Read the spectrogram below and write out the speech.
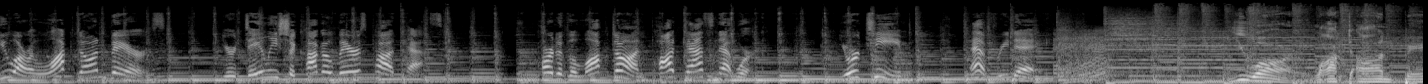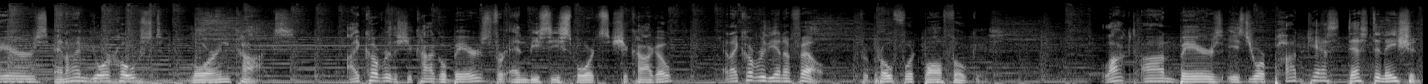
You are Locked On Bears, your daily Chicago Bears podcast. Part of the Locked On Podcast Network. Your team every day. You are Locked On Bears, and I'm your host, Lauren Cox. I cover the Chicago Bears for NBC Sports Chicago, and I cover the NFL for Pro Football Focus. Locked On Bears is your podcast destination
